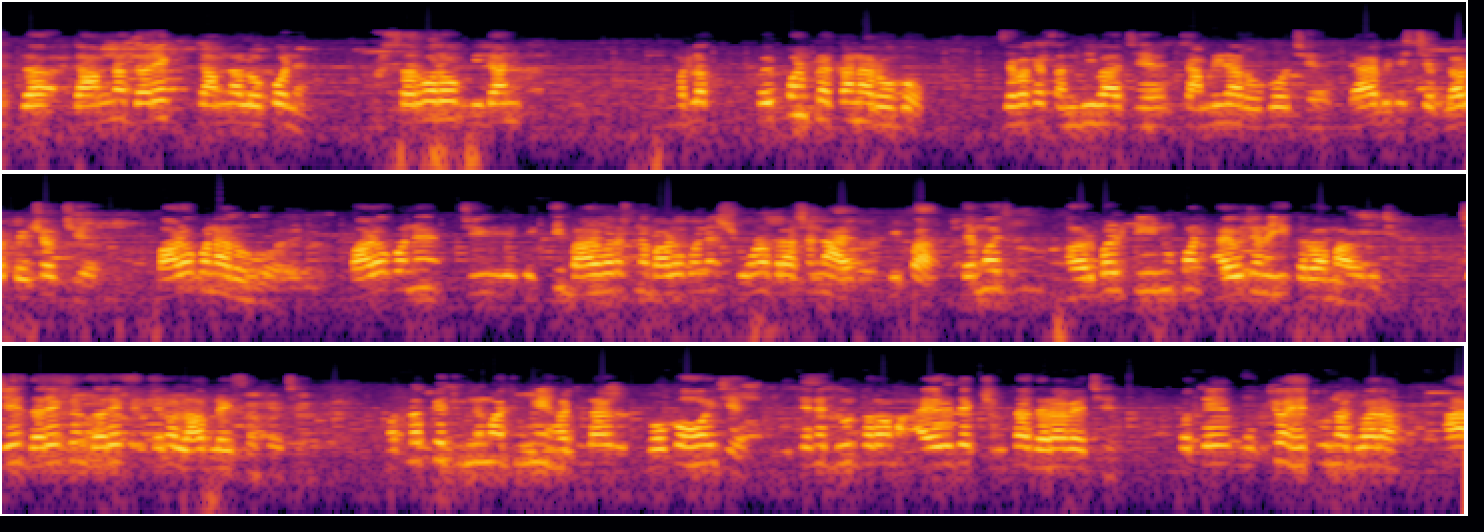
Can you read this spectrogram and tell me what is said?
ગ- ગામના દરેક ગામના લોકોને સર્વરોગ નિદાન, મતલબ કોઈ પણ પ્રકારના રોગો, જેવા કે સંધિવા છે, ચામડીના રોગો છે, ડાયાબિટીસ છે, બ્લડ પ્રેશર છે, બાળકોના રોગો, બાળકોને એકથી બાર વર્ષના બાળકોને સુવર્ણપ્રાશનના ટીપા તેમજ હર્બલ ટીનું પણ આયોજન અહીં કરવામાં આવેલું છે, જે દરેક દરેક તેનો લાભ લઈ શકે છે. મતલબ કે જૂનીમાં જૂની હટેલા રોગો હોય છે, તેને દૂર કરવામાં આયુર્વેદિક ક્ષમતા ધરાવે છે. તો તે મુખ્ય હેતુના દ્વારા આ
